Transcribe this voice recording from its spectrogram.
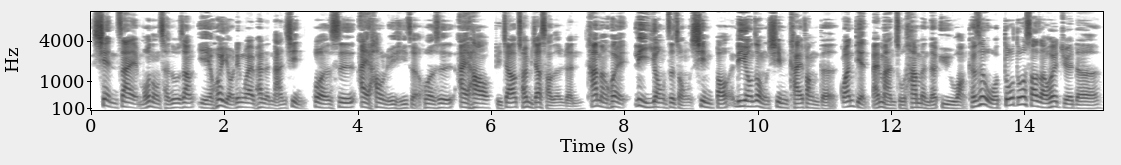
现在某种程度上也会有另外一派的男性，或者是爱好女体者，或者是爱好比较穿比较少的人，他们会利用这种性包，利用这种性开放的观点来满足他们的欲望。可是我多多少少会觉得，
